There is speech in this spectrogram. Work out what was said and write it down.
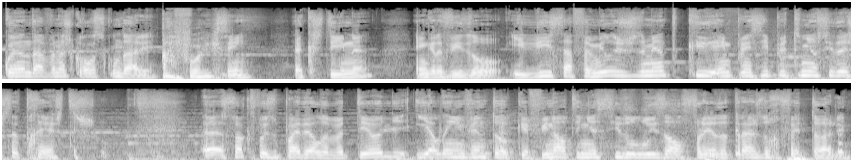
quando andava na escola secundária. Ah, foi? Sim. A Cristina engravidou e disse à família justamente que, em princípio, tinham sido extraterrestres. Ah, só que depois o pai dela bateu-lhe e ela inventou que afinal tinha sido o Luís Alfredo atrás do refeitório.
